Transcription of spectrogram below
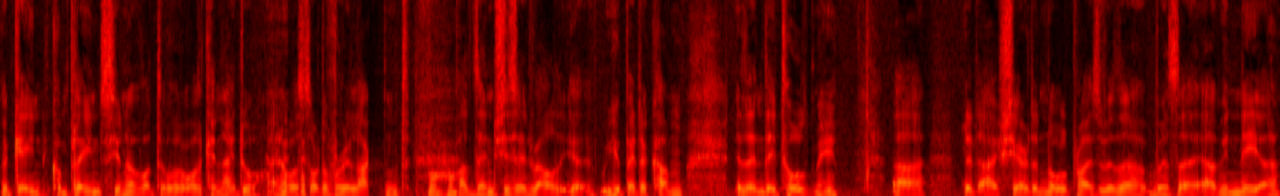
again, complaints, you know, what, what, what can I do? And I was sort of reluctant. -huh. But then she said, Well, you better come. And then they told me uh, that I shared a Nobel Prize with, uh, with uh, Erwin Neher.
